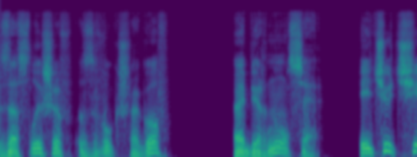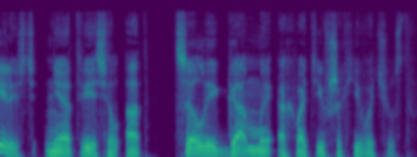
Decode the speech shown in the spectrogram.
Заслышав звук шагов, обернулся и чуть челюсть не отвесил от целой гаммы охвативших его чувств.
